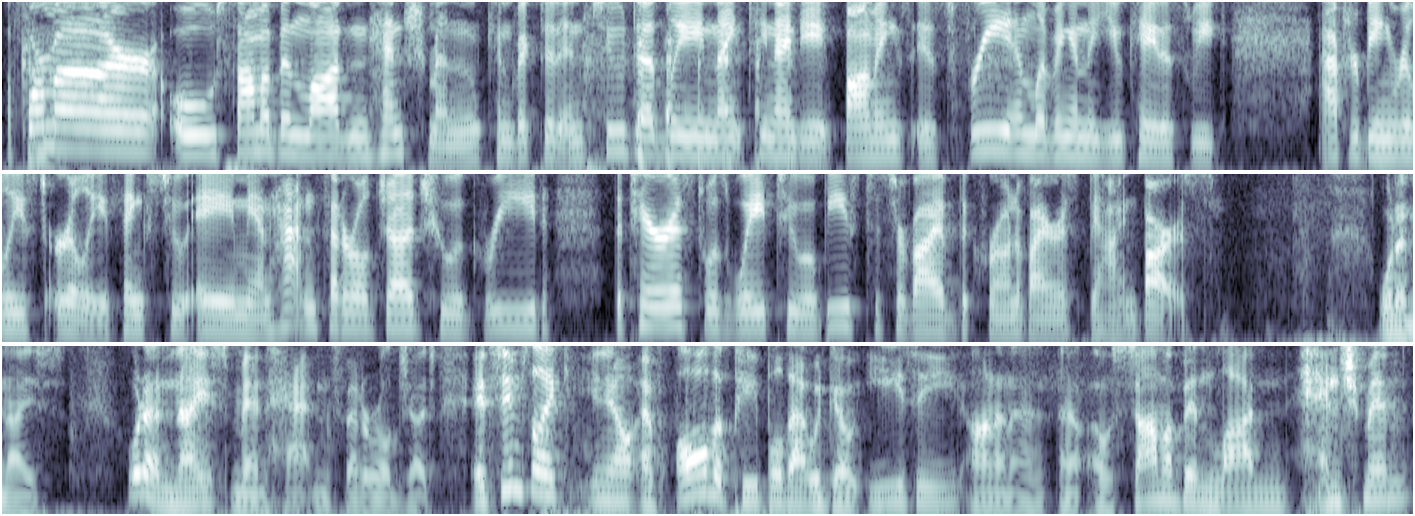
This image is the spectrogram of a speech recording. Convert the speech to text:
A former Osama bin Laden henchman convicted in two deadly 1998 bombings is free and living in the UK this week after being released early, thanks to a Manhattan federal judge who agreed the terrorist was way too obese to survive the coronavirus behind bars. What a nice, what a nice Manhattan federal judge. It seems like you know of all the people that would go easy on an uh, Osama bin Laden henchman,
